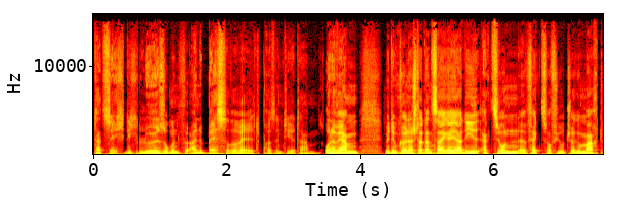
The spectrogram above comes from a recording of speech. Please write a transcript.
tatsächlich Lösungen für eine bessere Welt präsentiert haben. Oder wir haben mit dem Kölner Stadtanzeiger ja die Aktion Facts for Future gemacht.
